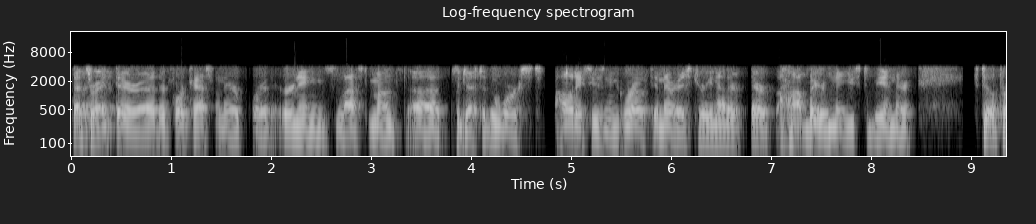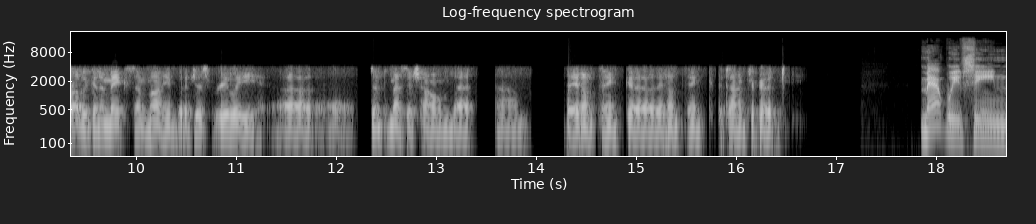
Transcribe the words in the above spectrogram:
That's right. Their uh, their forecast when they reported earnings last month uh, suggested the worst holiday season growth in their history. Now they're they're a lot bigger than they used to be, and they're still probably going to make some money, but it just really uh, uh, sent the message home that um, they don't think uh, they don't think the times are good. Matt, we've seen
